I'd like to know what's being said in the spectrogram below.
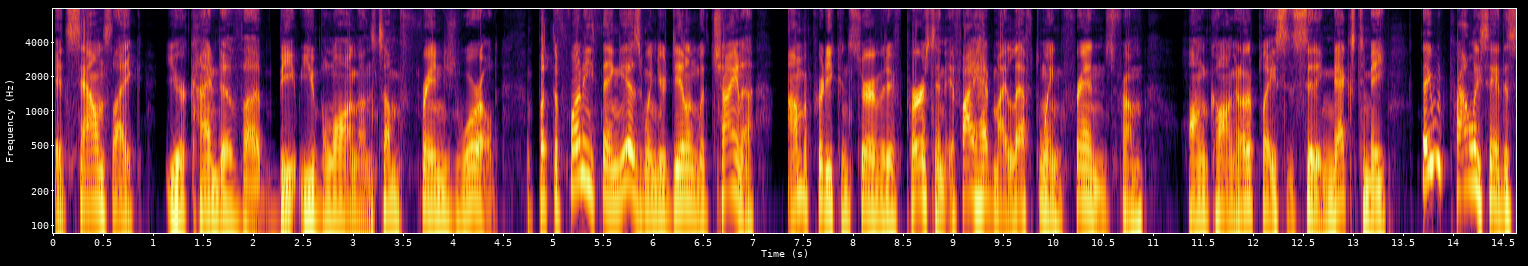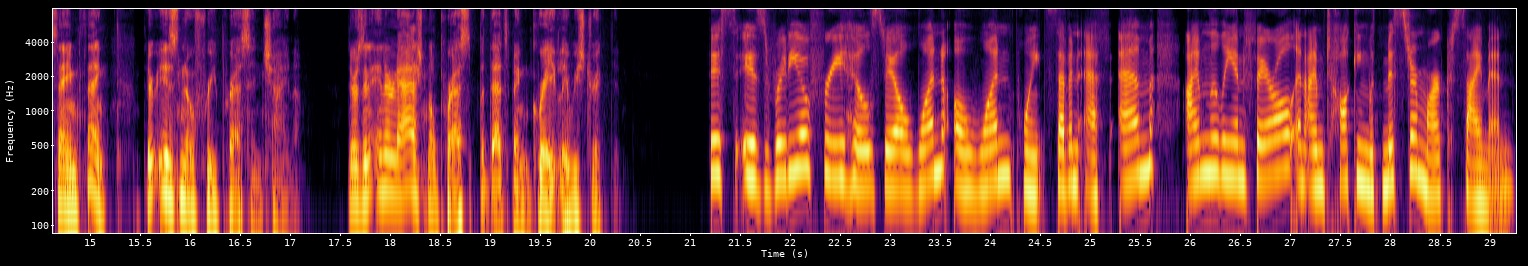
it sounds like you're kind of uh, be, you belong on some fringe world. But the funny thing is, when you're dealing with China, I'm a pretty conservative person. If I had my left wing friends from Hong Kong and other places sitting next to me, they would probably say the same thing. There is no free press in China. There's an international press, but that's been greatly restricted. This is Radio Free Hillsdale 101.7 FM. I'm Lillian Ferrell, and I'm talking with Mr. Mark Simon.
